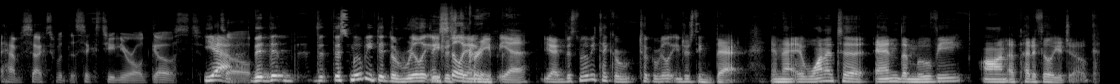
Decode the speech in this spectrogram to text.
have sex with the 16 year old ghost. Yeah, So, the, the, the, this movie did the really He's interesting. still a creep. Yeah. Yeah, this movie took a took a really interesting bet in that it wanted to end the movie on a pedophilia joke.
